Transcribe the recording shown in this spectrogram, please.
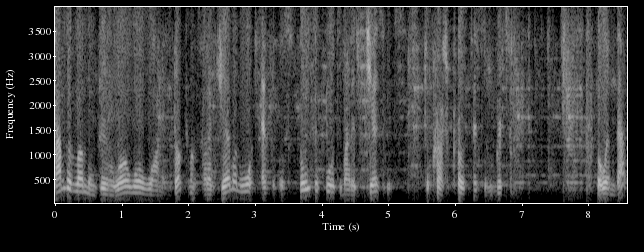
times of London during World War I, it documents how the German war effort was fully supported by the Jesuits to crush Protestant Britain. But when that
